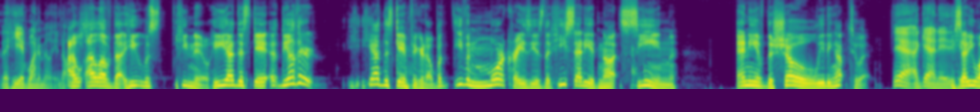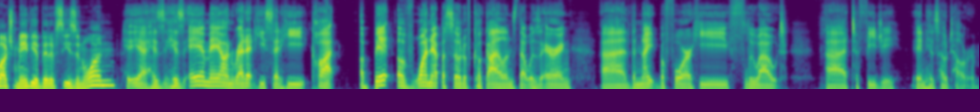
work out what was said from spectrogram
that he had won a million dollars. I love that. He was he knew. He had this game the other he he had this game figured out. But even more crazy is that he said he had not seen any of the show leading up to it. Yeah, again, it, He said he watched maybe a bit of season 1. yeah, his his AMA on Reddit, he said he caught a bit of one episode of Cook Islands that was airing uh, the night before he flew out uh, to Fiji in his hotel room.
